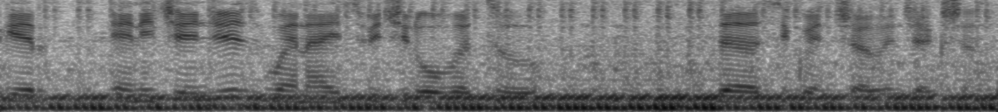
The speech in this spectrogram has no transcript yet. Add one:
we'll any changes when I switch it over to the sequential injection.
